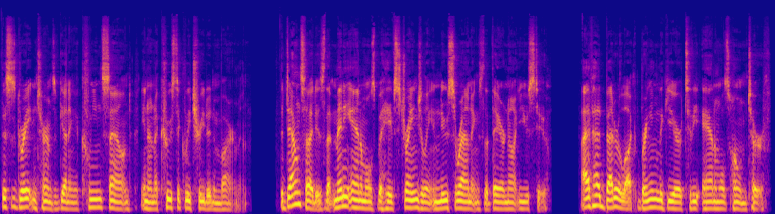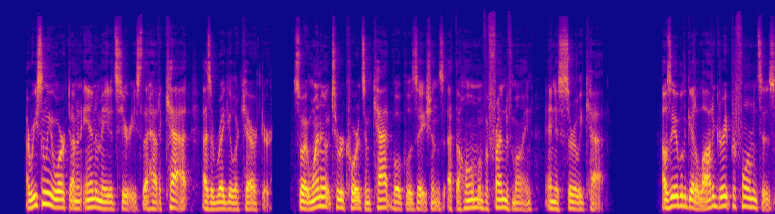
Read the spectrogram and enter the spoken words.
This is great in terms of getting a clean sound in an acoustically treated environment. The downside is that many animals behave strangely in new surroundings that they are not used to. I've had better luck bringing the gear to the animal's home turf. I recently worked on an animated series that had a cat as a regular character, so I went out to record some cat vocalizations at the home of a friend of mine and his surly cat. I was able to get a lot of great performances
